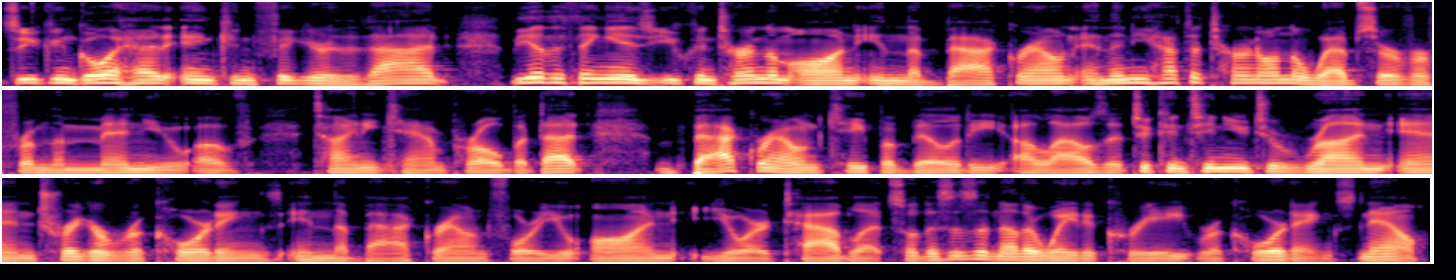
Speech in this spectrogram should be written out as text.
so you can go ahead and configure that. The other thing is you can turn them on in the background and then you have to turn on the web server from the menu of TinyCam Pro. But that background capability allows it to continue to run and trigger recordings in the background for you on your tablet. So this is another way to create recordings. Now,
